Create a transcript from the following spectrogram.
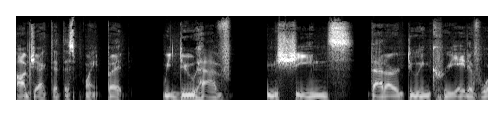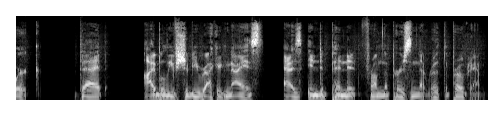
object at this point, but we do have machines that are doing creative work that I believe should be recognized as independent from the person that wrote the program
